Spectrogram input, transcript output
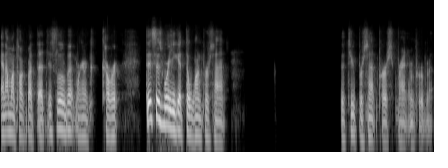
and I'm going to talk about that just a little bit. we're going to cover it. This is where you get the 1%, the 2% per sprint improvement,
